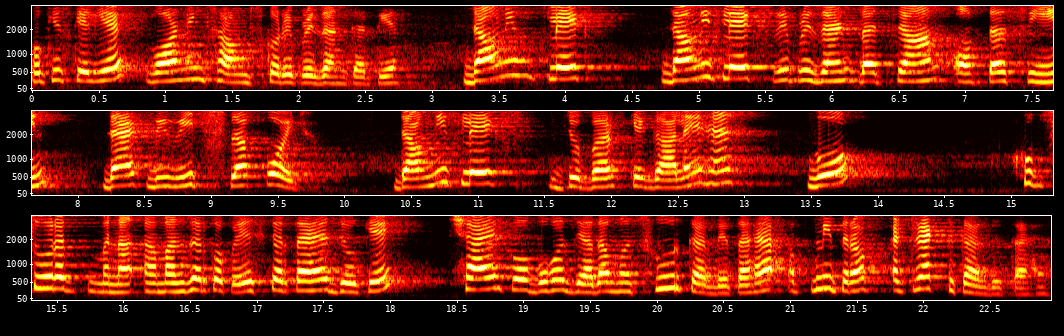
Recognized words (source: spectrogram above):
वो किसके लिए? वार्निंग साउंड्स को रिप्रेजेंट करती है। Downy flake downy flakes represent the charm of the scene that bewitch the poet downy flakes जो बर्फ़ के गाले हैं, वो खूबसूरत मंज़र को पेश करता है, जो कि शायर को बहुत ज़्यादा मशहूर कर देता है, अपनी तरफ़ अट्रैक्ट कर देता है।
